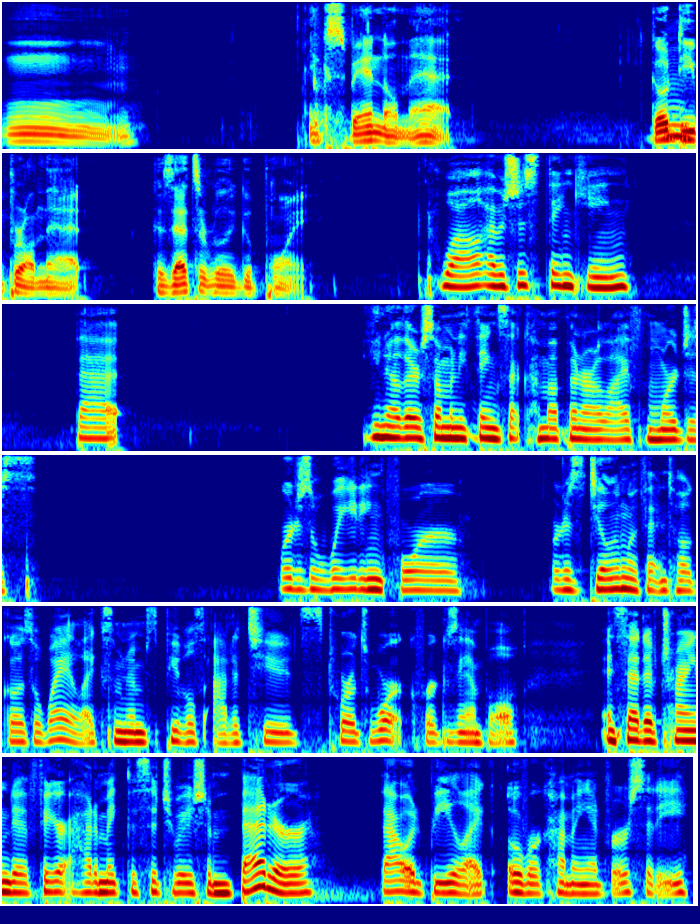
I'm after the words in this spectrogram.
Mm. Expand on that. Go Mm. deeper on that because that's a really good point. Well, I was just thinking that, you know, there's so many things that come up in our life and we're just, we're just waiting for, we're just dealing with it until it goes away. Like sometimes people's attitudes towards work, for example, instead of trying to figure out how to make the situation better, that would be like overcoming adversity.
